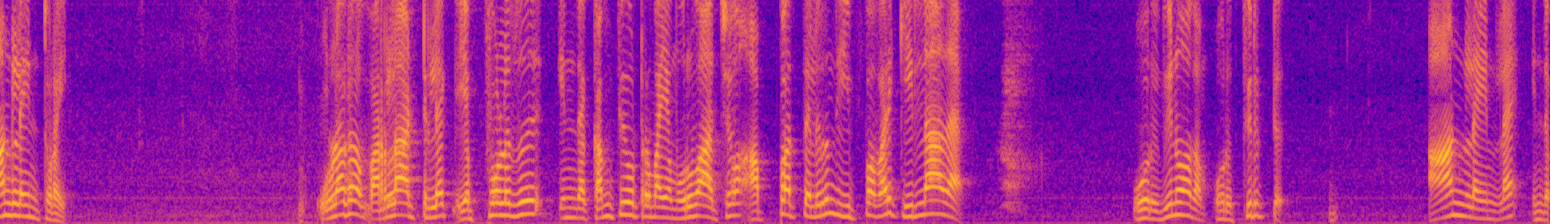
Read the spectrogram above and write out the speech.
ஆன்லைன் துறை உலக வரலாற்றில் எப்பொழுது இந்த கம்ப்யூட்டர் மயம் உருவாச்சோ அப்பத்திலிருந்து இப்போ வரைக்கும் இல்லாத ஒரு வினோதம் ஒரு திருட்டு ஆன்லைனில் இந்த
